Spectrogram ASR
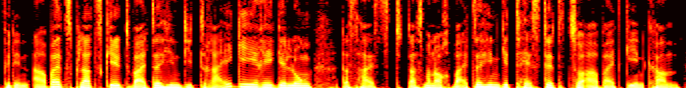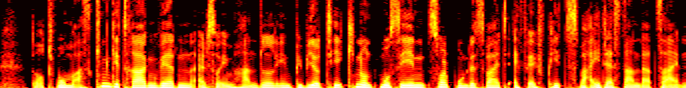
Für den Arbeitsplatz gilt weiterhin die 3G-Regelung. Das heißt, dass man auch weiterhin getestet zur Arbeit gehen kann. Dort, wo Masken getragen werden, also im Handel, in Bibliotheken und Museen, soll bundesweit FFP2 der Standard sein.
